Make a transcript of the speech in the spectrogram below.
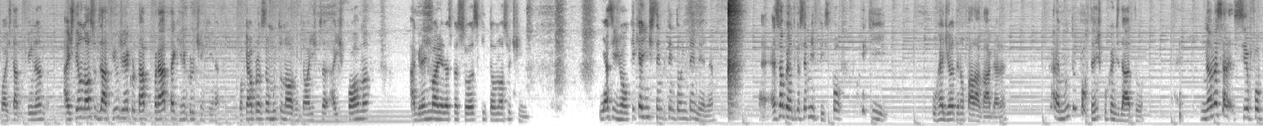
pode estar treinando. A gente tem o nosso desafio de recrutar para Tech Recruiting aqui, né? Porque é uma profissão muito nova, então a gente, precisa, a gente forma a grande maioria das pessoas que estão no nosso time. E assim, João, o que, que a gente sempre tentou entender, né? É, essa é uma pergunta que eu sempre me fiz. Pô, por que, que o Red Hunter não fala a vaga, né? Cara, é muito importante pro candidato. Não necessariamente. Se eu for.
